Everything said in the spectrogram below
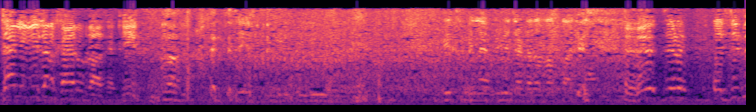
ٹیلی ویژن خیر رات ہے ٹھیک جن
